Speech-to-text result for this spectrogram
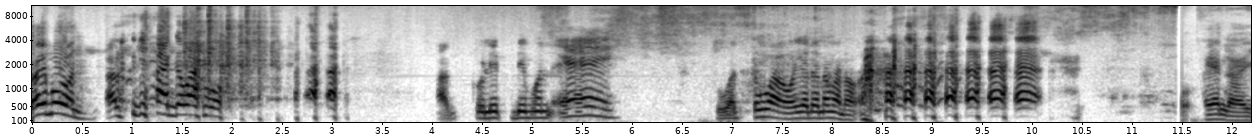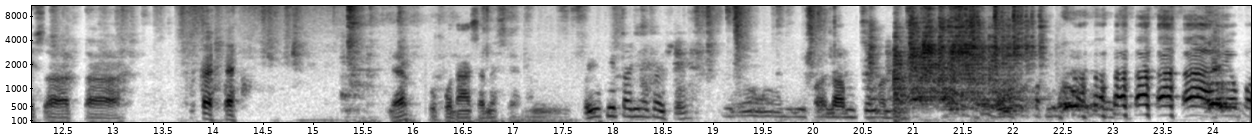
Hoy, Mon. Ano ginagawa mo? Ang kulit ni Mon, eh. Tuwa-tuwa. O, yan na naman, oh. Ayan, guys. At, ah, yan, pupunasan na siya. Ng... Ay, kita nyo guys, oh. Oh, Hindi ko alam kung ano. Ayaw pa.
